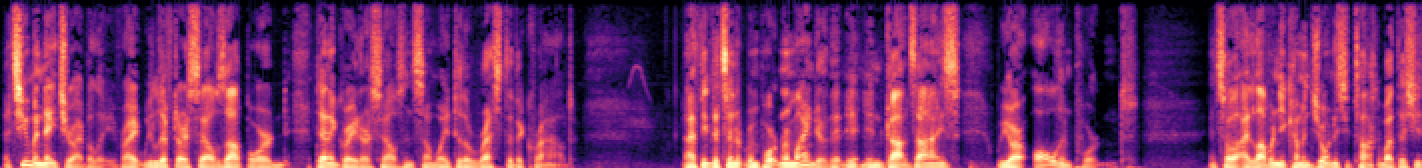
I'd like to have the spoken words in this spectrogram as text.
that's human nature, I believe, right? We lift ourselves up or denigrate ourselves in some way to the rest of the crowd. And I think that's an important reminder that mm-hmm. in God's eyes, we are all important. And so I love when you come and join us. You talk about this. You,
